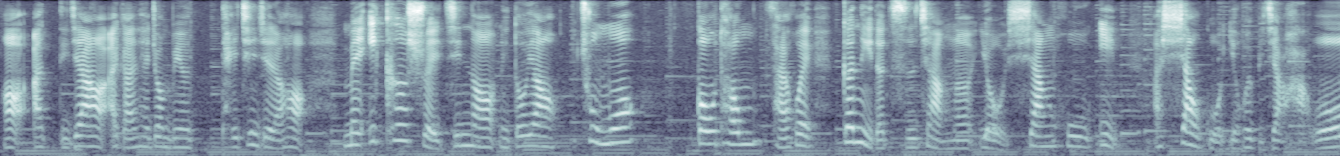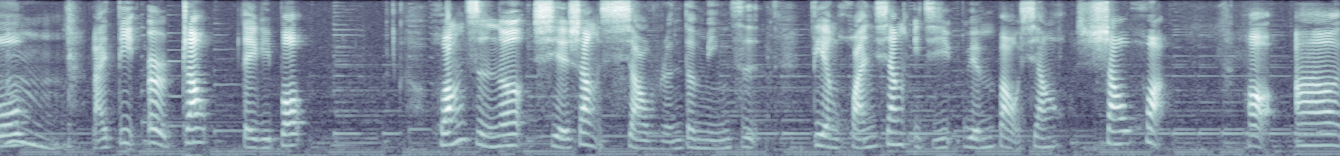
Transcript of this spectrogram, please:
好、啊，底下哦，爱感听众朋友提醒一下哈，每一颗水晶哦，你都要触摸、沟通，才会跟你的磁场呢有相呼应啊，效果也会比较好哦。嗯，来第二招，第二波，黄纸呢写上小人的名字，点还香以及元宝香烧化。好、啊，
